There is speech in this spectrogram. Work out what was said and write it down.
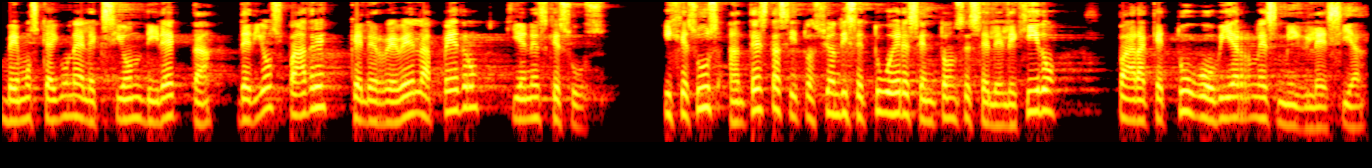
vemos que hay una elección directa de Dios Padre que le revela a Pedro quién es Jesús. Y Jesús ante esta situación dice, tú eres entonces el elegido para que tú gobiernes mi iglesia.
